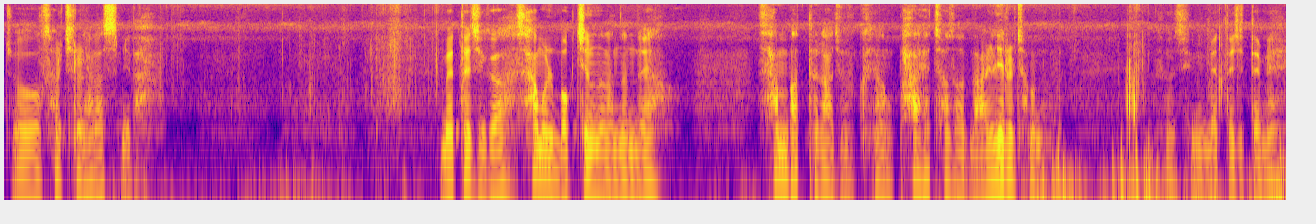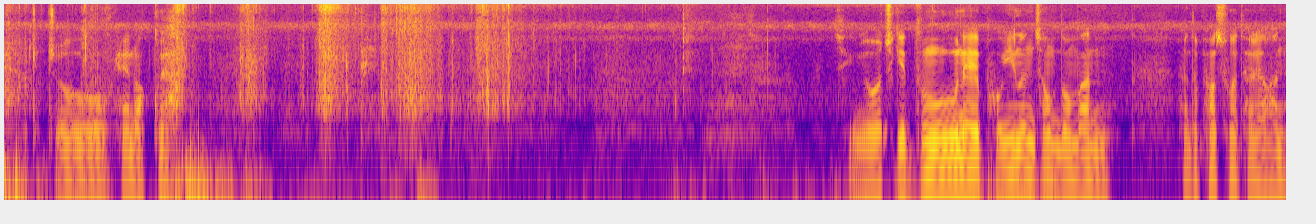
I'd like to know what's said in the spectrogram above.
쭉 설치를 해놨습니다. 멧돼지가 삼을 먹지는 않는데요. 삼밭을 아주 그냥 파헤쳐서 난리를 쳐놓는다. 그래서 지금 멧돼지 때문에 이렇게 쭉 해놨고요. 지금 요쪽에 눈에 보이는 정도만 해도 평수가 대략 한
